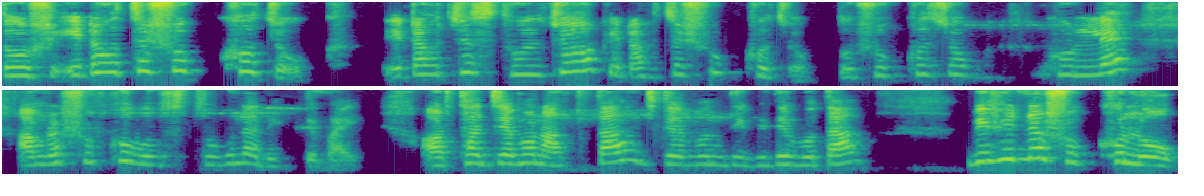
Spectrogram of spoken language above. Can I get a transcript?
তো এটা হচ্ছে সূক্ষ্ম চোখ। এটা হচ্ছে স্থূল চোখ, এটা হচ্ছে সূক্ষ্ম চোখ। তো সূক্ষ্ম চোখ খুললে আমরা সূক্ষ্ম বস্তুগুলা দেখতে পাই। অর্থাৎ যেমন আত্মা, যেমন দেবী দেবতা, বিভিন্ন সূক্ষ্ম লোক,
